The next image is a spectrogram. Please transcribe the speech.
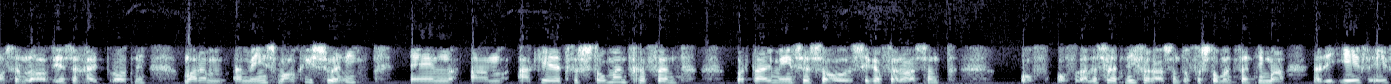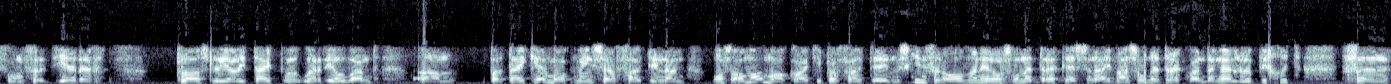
ons in laafwesigheid praat nie. Maar 'n mens maak nie so nie. En um ek het dit verstommend gevind. Party mense sal seker verrassend of of hulle sou dit nie verrassend of verstommend vind nie maar dat die EFF hom verdedig plaas lojaliteit beoordeel. Want um partykeer maak mense 'n fout en dan ons almal maak daai tipe foute en miskien veral wanneer ons onder druk is en hy was onder druk want dinge loop nie goed vir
